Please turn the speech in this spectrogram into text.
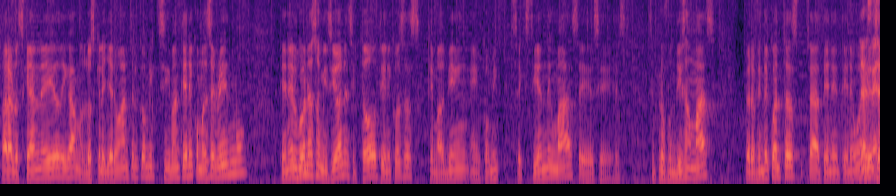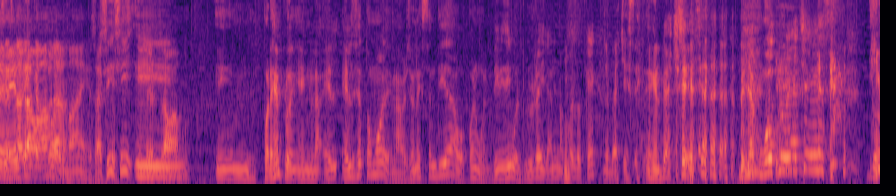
para los que han leído, digamos, los que leyeron antes el cómic, sí mantiene como ese ritmo, tiene algunas omisiones y todo, tiene cosas que más bien en el cómic se extienden más, eh, se, se profundizan más, pero a fin de cuentas, o sea, tiene, tiene buen se ve el trabajo capturada. del mae, exacto. Sí, sí, se ve el y, trabajo. y, por ejemplo, en, en la, él, él se tomó en la versión extendida, o bueno, en el DVD o el Blu-ray, ya ni me acuerdo qué, El VHS. en el VHS, venía con otro VHS. Y un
